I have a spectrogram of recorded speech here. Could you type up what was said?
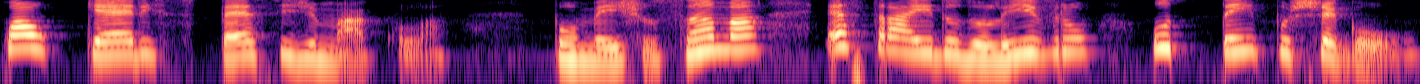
qualquer espécie de mácula. Por Meixo Sama, extraído do livro O Tempo Chegou.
